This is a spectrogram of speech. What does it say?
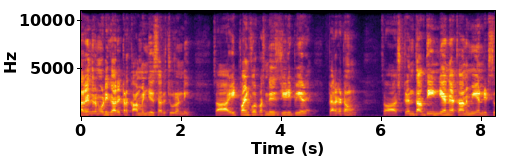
నరేంద్ర మోడీ గారు ఇక్కడ కామెంట్ చేశారు చూడండి. So eight point four percentage GDP పెరగటం so strength of the Indian economy and its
